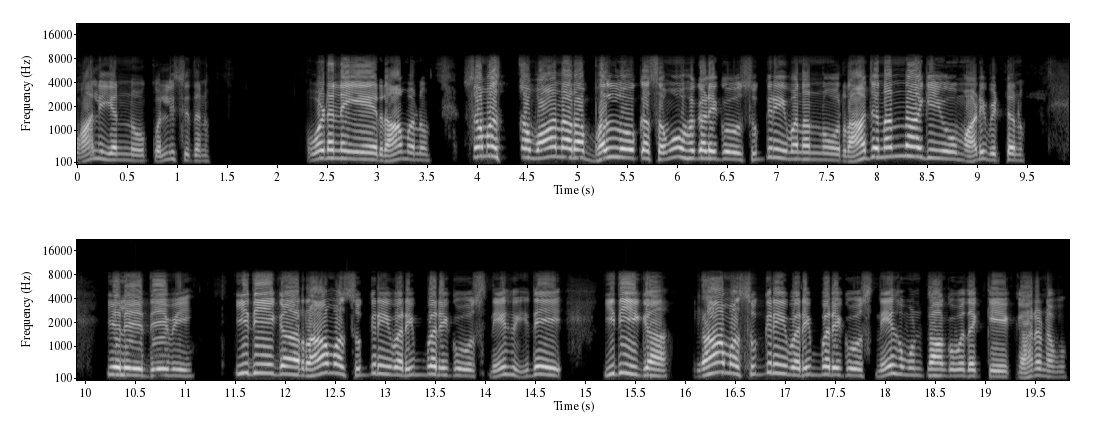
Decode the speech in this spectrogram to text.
ವಾಲಿಯನ್ನು ಕೊಲ್ಲಿಸಿದನು. ಒಡನೆಯೇ ರಾಮನು, ಸಮಸ್ತ ವಾನರ ಭಲ್ಲೋಕ ಸಮೂಹಗಳಿಗೂ ಸುಗ್ರೀವನನ್ನು ರಾಜನನ್ನಾಗಿಯೂ ಮಾಡಿಬಿಟ್ಟನು. ಎಲೆ ದೇವಿ, ಇದೀಗ ರಾಮ ಸುಗ್ರೀವರಿಬ್ಬರಿಗೂ ಸ್ನೇಹ ಇದೆ. ಇದೀಗ ರಾಮ ಸುಗ್ರೀವರಿಬ್ಬರಿಗೂ ಸ್ನೇಹ ಉಂಟಾಗುವುದಕ್ಕೆ ಕಾರಣವು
